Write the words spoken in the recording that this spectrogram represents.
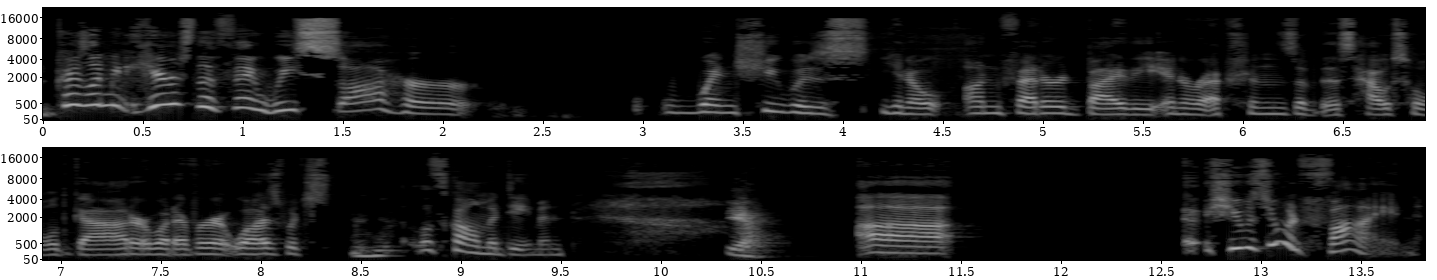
Because I mean, here's the thing: we saw her when she was, you know, unfettered by the interruptions of this household god or whatever it was. Which Mhm. let's call him a demon. Yeah, Uh, she was doing fine.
